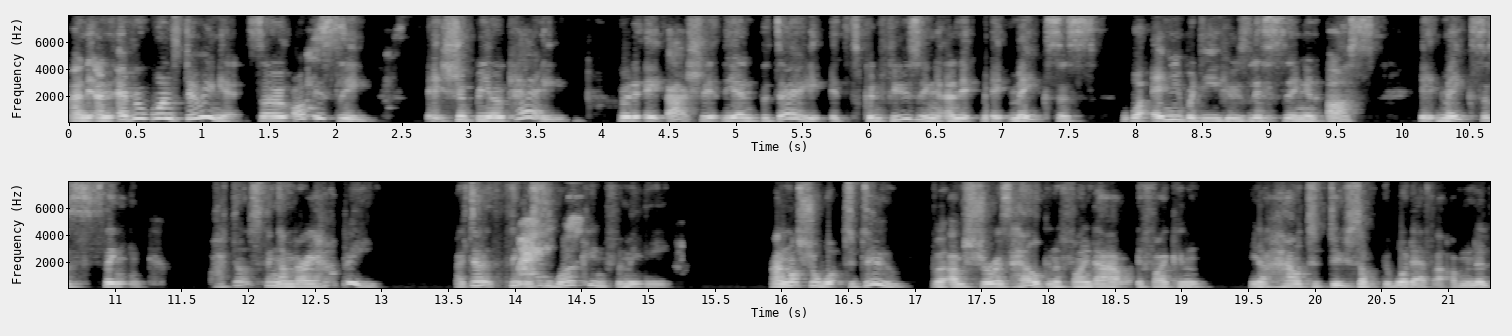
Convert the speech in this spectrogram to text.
and and everyone's doing it. So obviously, it should be okay. But it actually, at the end of the day, it's confusing, and it it makes us what well, anybody who's listening and us, it makes us think. I don't think I'm very happy. I don't think right. this is working for me. I'm not sure what to do, but I'm sure as hell going to find out if I can, you know, how to do something, whatever. I'm going to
